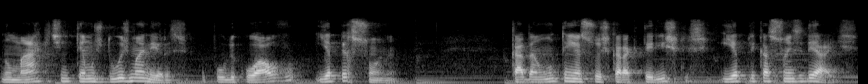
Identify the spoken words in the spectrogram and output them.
No marketing temos duas maneiras: o público-alvo e a persona. Cada um tem as suas características e aplicações ideais.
